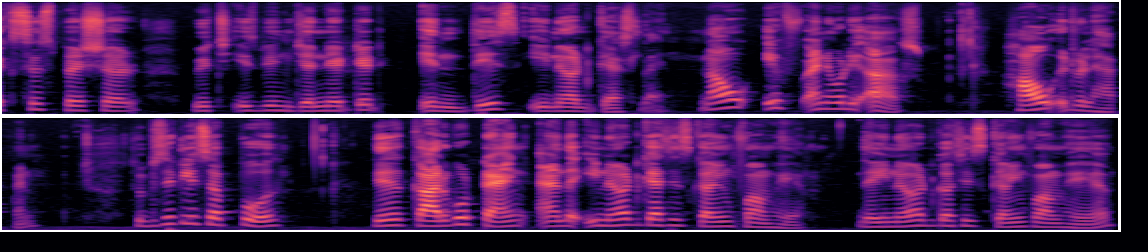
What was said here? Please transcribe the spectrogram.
excess pressure which is being generated in this inert gas line. Now if anybody asks how it will happen, so basically suppose there is a cargo tank and the inert gas is coming from here the inert gas is coming from here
